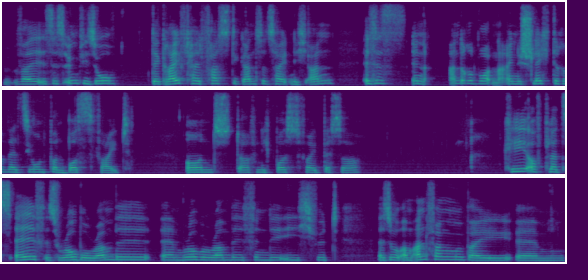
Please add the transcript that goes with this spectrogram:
weil es ist irgendwie so, der greift halt fast die ganze Zeit nicht an. Es ist in anderen Worten eine schlechtere Version von Bossfight. Und da finde ich Bossfight besser. Okay, auf Platz 11 ist Robo Rumble. Ähm, Robo Rumble finde ich wird, also am Anfang bei ähm,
